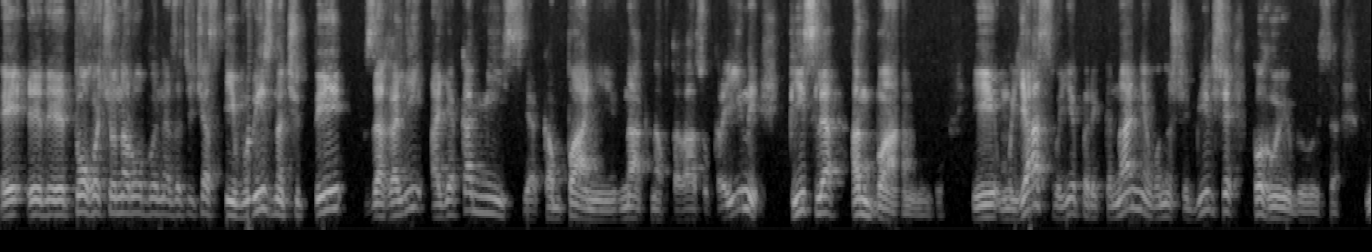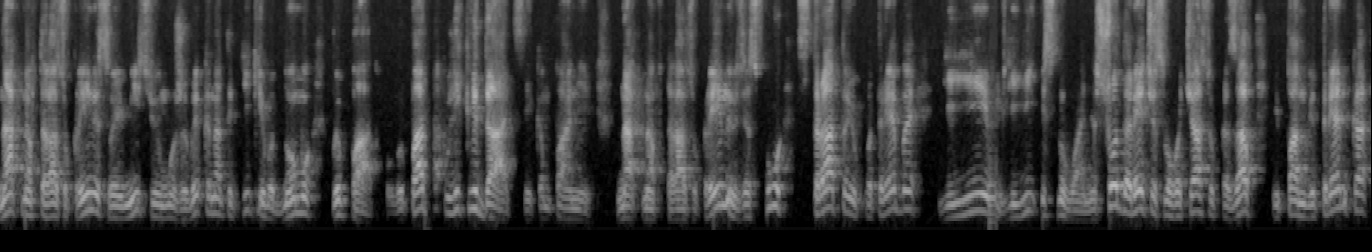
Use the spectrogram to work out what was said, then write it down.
Е, е, е, Того, що нароблене за цей час, і визначити взагалі, а яка місія компанії НАК Нафтогаз України після анбанdiнгу. І я своє переконання, воно ще більше поглибилося. НАК Нафтогаз України свою місію може виконати тільки в одному випадку: випадку ліквідації компанії НАК Нафтогаз України в зв'язку з стратою потреби її в її існування. Що, до речі, свого часу казав і пан Вітренка,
